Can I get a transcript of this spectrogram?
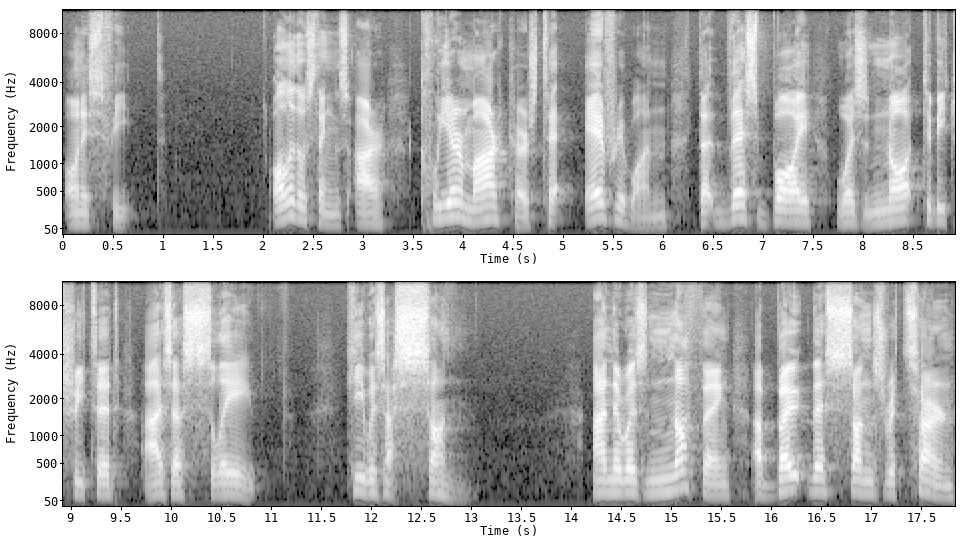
on his feet. All of those things are clear markers to everyone that this boy was not to be treated as a slave. He was a son. And there was nothing about this son's return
